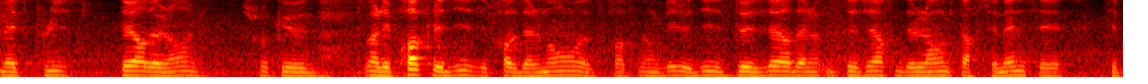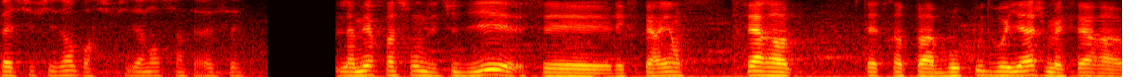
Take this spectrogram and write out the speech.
mettre plus d'heures de langue je trouve que les profs le disent, les profs d'allemand, les profs d'anglais le disent, deux heures, de langue par semaine, c'est pas suffisant pour suffisamment s'y intéresser. La meilleure façon d'étudier, c'est l'expérience. Faire euh, peut-être pas beaucoup de voyages, mais faire euh,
